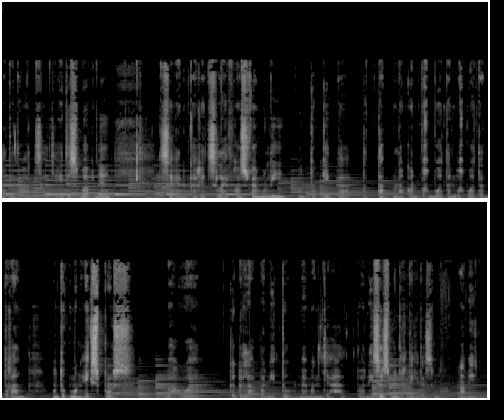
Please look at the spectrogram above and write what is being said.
hati Tuhan saja. Itu sebabnya saya encourage Lifehouse Family untuk kita tetap melakukan perbuatan-perbuatan terang untuk mengekspos bahwa kegelapan itu memang jahat. Tuhan Yesus menyertai kita semua. Amin.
